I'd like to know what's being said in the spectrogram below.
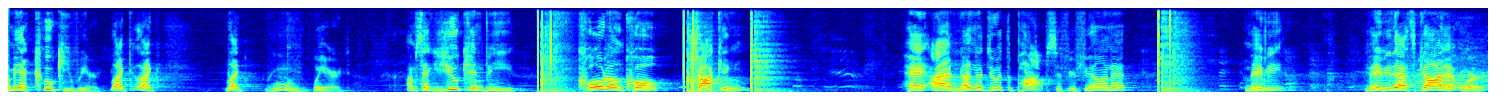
I mean, a kooky weird, like, like, like, ooh, weird. I'm saying you can be quote unquote shocking. Hey, I had nothing to do with the pops. If you're feeling it, maybe, maybe that's God at work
